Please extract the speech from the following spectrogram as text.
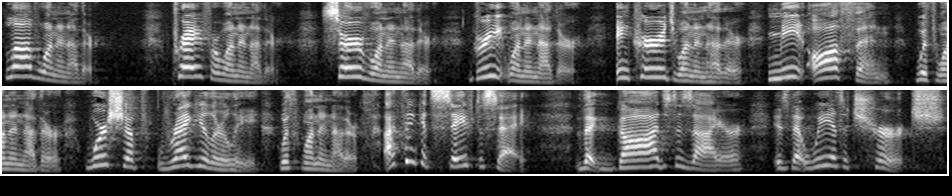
love one another, pray for one another, serve one another, greet one another, encourage one another, meet often with one another, worship regularly with one another. I think it's safe to say that God's desire is that we as a church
